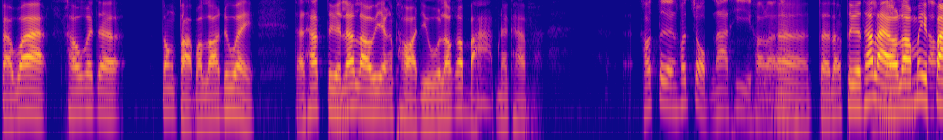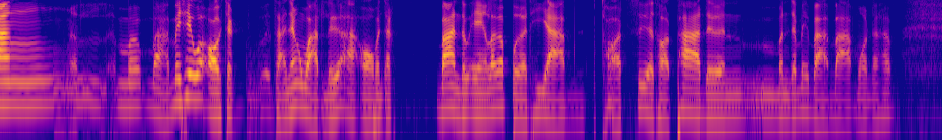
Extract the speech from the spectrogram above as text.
แปลว่าเขาก็จะต้องตอบอัลเลอฮ์ด้วย แต่ถ้าเตือนแล้วเรายังถอดอยู่เราก็บาปนะครับเขาเตือนเขาจบหน้าที่เขาแล้วเอนะอแต่เราเตือนเท่าไหร่เราไม่ฟังบาปไม่ใช่ว่าออกจากสารจังหวัด หรืออะออกมาจากบ้านตัวเองแล้วก็เปิดที่หยาบถอดเสื้อถอดผ้าเดิน มันจะไม่บาปบาปหมดนะครับอ่า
